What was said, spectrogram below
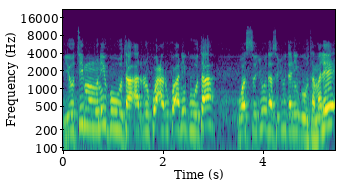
يتم نيقوتا الركوع ركوع نيقوتا والسجود سجود نيقوتا ملي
